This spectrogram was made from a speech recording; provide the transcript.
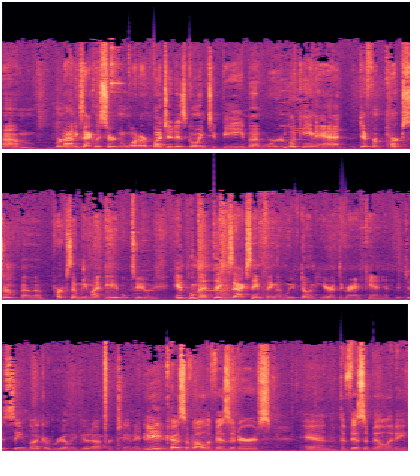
Um, we're not exactly certain what our budget is going to be, but we're looking at different parks or, uh, parks that we might be able to implement the exact same thing that we've done here at the Grand Canyon. It just seemed like a really good opportunity it, because of all the visitors and the visibility.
